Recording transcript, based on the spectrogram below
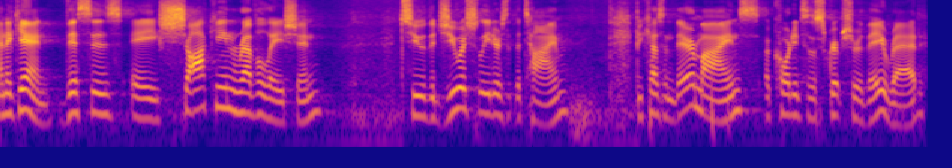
And again, this is a shocking revelation to the Jewish leaders at the time because, in their minds, according to the scripture they read,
